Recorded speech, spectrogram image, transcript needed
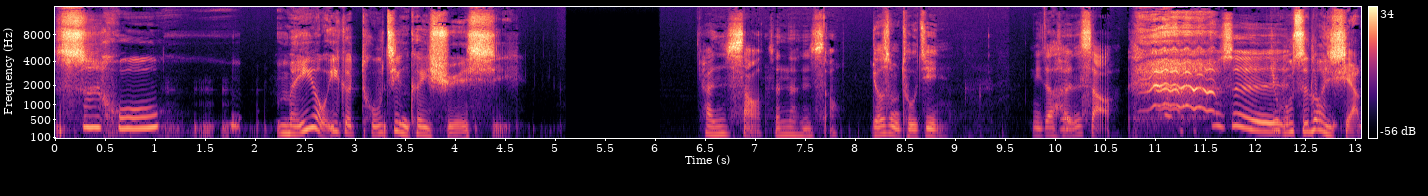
似乎。没有一个途径可以学习，很少，真的很少。有什么途径？你的很少，就是就胡思乱想。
